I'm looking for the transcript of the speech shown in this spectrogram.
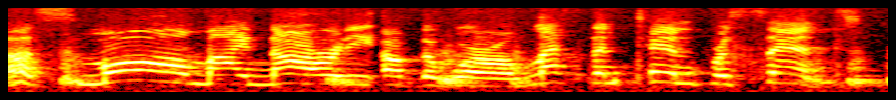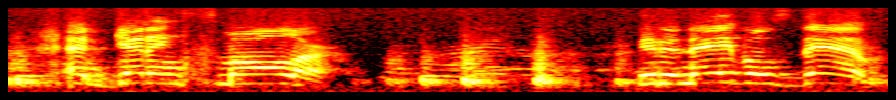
a small minority of the world, less than 10%, and getting smaller. It enables them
